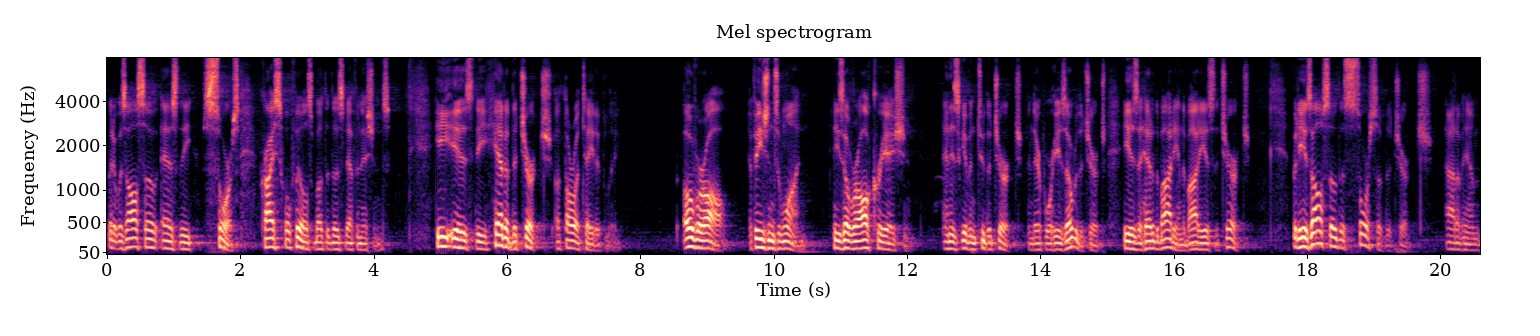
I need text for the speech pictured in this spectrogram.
but it was also as the source. Christ fulfills both of those definitions. He is the head of the church authoritatively overall. Ephesians 1. He's over all creation and is given to the church, and therefore he is over the church. He is the head of the body, and the body is the church. But he is also the source of the church. Out of him,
